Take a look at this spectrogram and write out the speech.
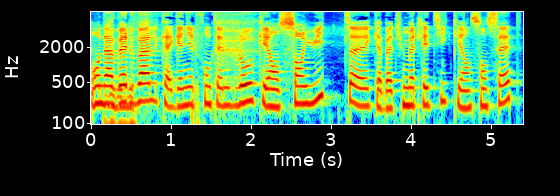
On a Velval qui a gagné le Fontainebleau, qui est en 108, euh, qui a battu Matletic, qui est en 107.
